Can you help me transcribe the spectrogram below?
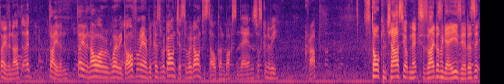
don't even know. I don't even don't even know where, where we go from here because we're going to so we're going to Stoke on Boxing Day, and it's just going to be crap. Stoke and Chelsea up next as well. It doesn't get easier, does it?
